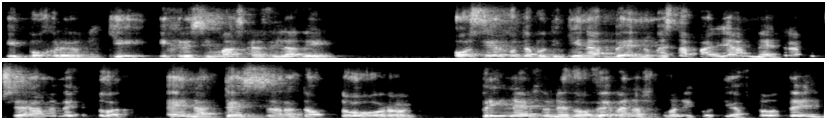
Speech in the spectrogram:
υποχρεωτική η χρήση μάσκας. Δηλαδή, όσοι έρχονται από την Κίνα μπαίνουμε στα παλιά μέτρα που ξέραμε μέχρι τώρα. Ένα τεστ 48 ώρων πριν έρθουν εδώ. Βέβαια να σου πω Νίκο ότι αυτό δεν,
